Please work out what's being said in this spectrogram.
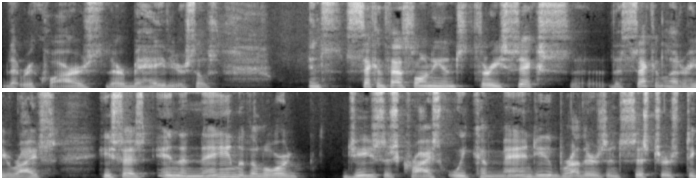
that requires their behavior. So in 2 Thessalonians 3 6, uh, the second letter he writes, he says, In the name of the Lord Jesus Christ, we command you, brothers and sisters, to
